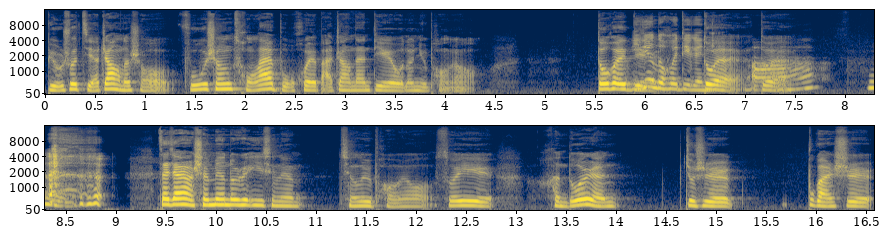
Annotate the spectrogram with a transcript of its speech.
比如说结账的时候，服务生从来不会把账单递给我的女朋友，都会递一定都会递给你。对对，啊，嗯，再加上身边都是异性恋情侣朋友，所以很多人就是不管是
